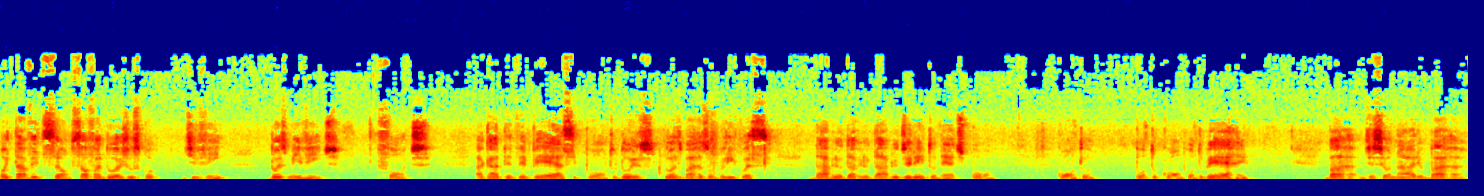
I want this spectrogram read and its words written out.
oitava edição, Salvador Juspo Divin, 2020. Fonte https duas barras oblíquas www.direitonet.com.br barra dicionário barra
